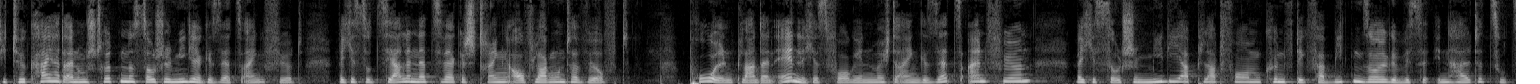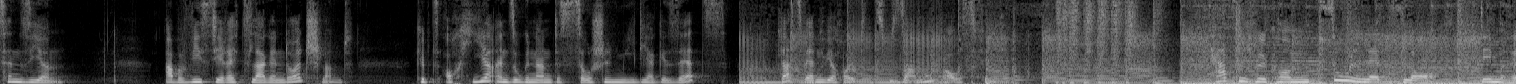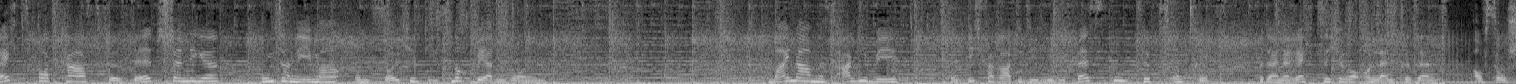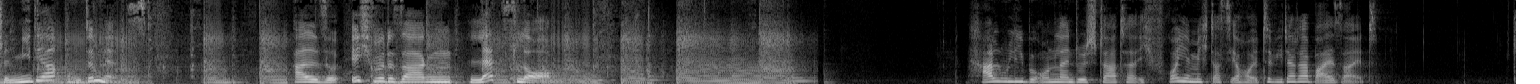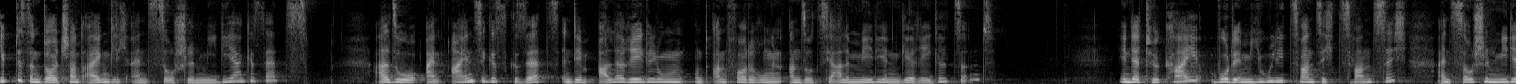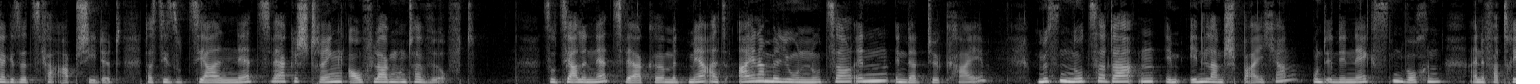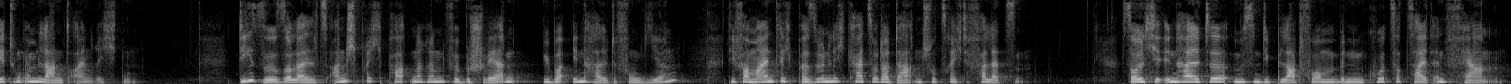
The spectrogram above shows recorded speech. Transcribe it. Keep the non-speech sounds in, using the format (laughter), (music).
Die Türkei hat ein umstrittenes Social-Media-Gesetz eingeführt, welches soziale Netzwerke strengen Auflagen unterwirft. Polen plant ein ähnliches Vorgehen, möchte ein Gesetz einführen, welches Social-Media-Plattformen künftig verbieten soll, gewisse Inhalte zu zensieren. Aber wie ist die Rechtslage in Deutschland? Gibt es auch hier ein sogenanntes Social-Media-Gesetz? Das werden wir heute zusammen rausfinden. Herzlich willkommen zu Let's Law dem Rechtspodcast für Selbstständige, Unternehmer und solche, die es noch werden wollen. Mein Name ist Agi W. und ich verrate dir hier die besten Tipps und Tricks für deine rechtssichere Online-Präsenz auf Social Media und im Netz. Also, ich würde sagen, let's law! Hallo liebe Online-Durchstarter, ich freue mich, dass ihr heute wieder dabei seid. Gibt es in Deutschland eigentlich ein Social-Media-Gesetz? Also ein einziges Gesetz, in dem alle Regelungen und Anforderungen an soziale Medien geregelt sind? In der Türkei wurde im Juli 2020 ein Social-Media-Gesetz verabschiedet, das die sozialen Netzwerke strengen Auflagen unterwirft. Soziale Netzwerke mit mehr als einer Million Nutzerinnen in der Türkei müssen Nutzerdaten im Inland speichern und in den nächsten Wochen eine Vertretung im Land einrichten. Diese soll als Ansprechpartnerin für Beschwerden über Inhalte fungieren, die vermeintlich Persönlichkeits- oder Datenschutzrechte verletzen. Solche Inhalte müssen die Plattformen binnen kurzer Zeit entfernen.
